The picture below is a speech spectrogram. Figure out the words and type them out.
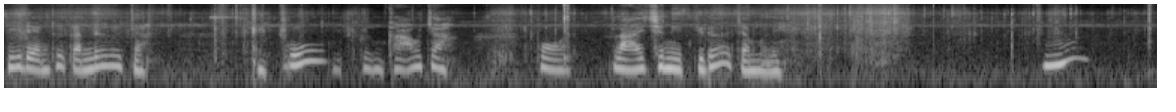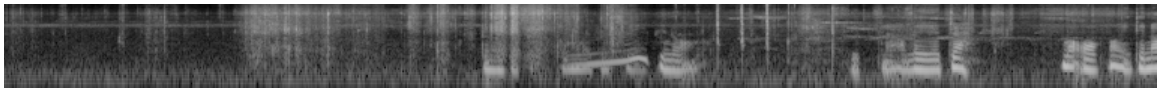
สีแดงคือกันเด้อจ้ะโอ้เพิ่งขาวจ้ะพอ หลายชนิดอยู่เด้อจ้ะมื้อนี้อืมเป็นกระสิบผมาเป็นสีพี่น้องเห็ดหนาเลยจ้ะ มาออกหน่อยเถอะเน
